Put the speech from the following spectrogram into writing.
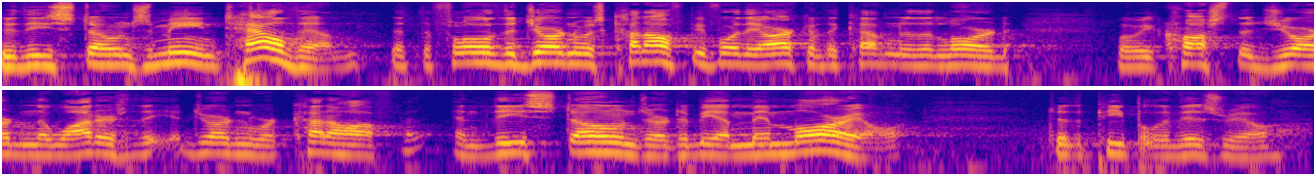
Do these stones mean? Tell them that the flow of the Jordan was cut off before the ark of the covenant of the Lord. When we crossed the Jordan, the waters of the Jordan were cut off, and these stones are to be a memorial to the people of Israel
